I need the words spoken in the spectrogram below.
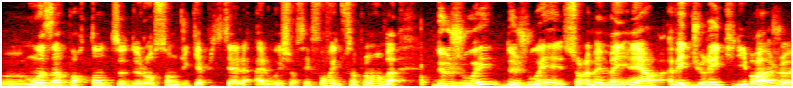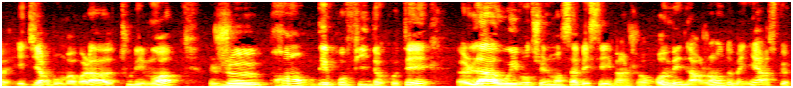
euh, moins importante de l'ensemble du capital alloué sur ces fonds et tout simplement bah, de jouer de jouer sur la même manière avec du rééquilibrage et dire bon bah voilà tous les mois je prends des profits d'un côté euh, là où éventuellement ça a baissé, eh ben, je remets de l'argent de manière à ce que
